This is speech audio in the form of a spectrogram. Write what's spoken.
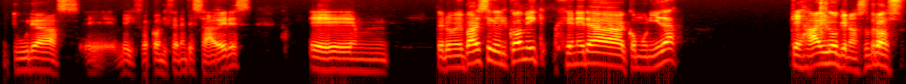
culturas eh, con diferentes saberes. pero me parece que el cómic genera comunidad, que es algo que nosotros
